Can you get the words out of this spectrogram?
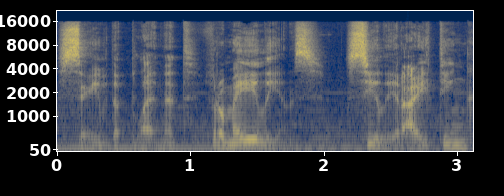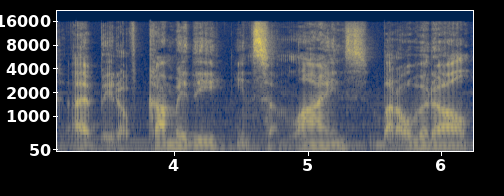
save the planet from aliens. Silly writing, a bit of comedy in some lines, but overall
